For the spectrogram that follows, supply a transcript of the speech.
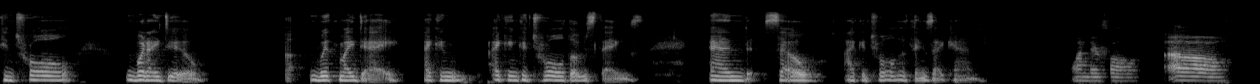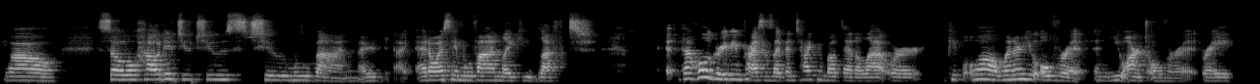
control what I do uh, with my day. I can I can control those things. And so I control the things I can. Wonderful. Oh, wow. So, how did you choose to move on? I, I don't want to say move on like you left the whole grieving process. I've been talking about that a lot where people, well, when are you over it? And you aren't over it, right?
